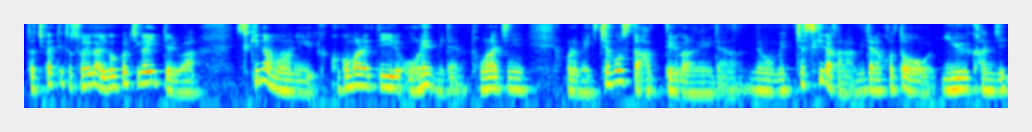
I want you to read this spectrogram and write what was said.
どっちかっていうとそれが居心地がいいっていうよりは好きなものに囲まれている俺みたいな。友達に俺めっちゃポスター貼ってるからねみたいな。でもめっちゃ好きだからみたいなことを言う感じ。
